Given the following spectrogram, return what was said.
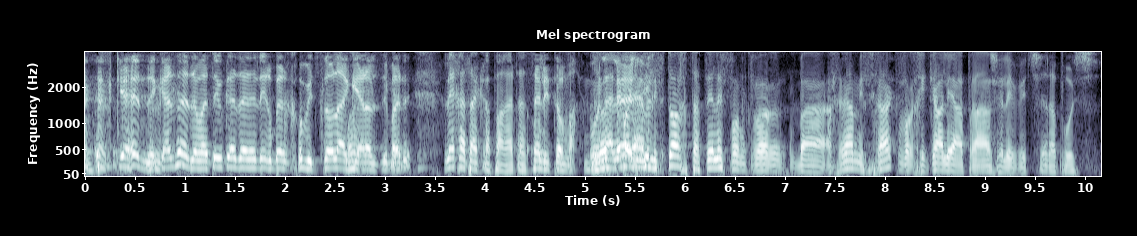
כן, זה כזה, זה מתאים כזה לניר ברקוביץ' לא להגיע למסיבת... לך אתה כפרה, תעשה לי טובה. לא הספקתי לפתוח את הטלפון כבר, אחרי המשחק, כבר חיכה לי ההתראה של איביץ'. של הפוש.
